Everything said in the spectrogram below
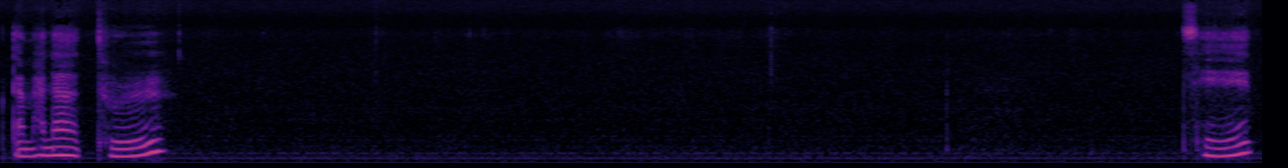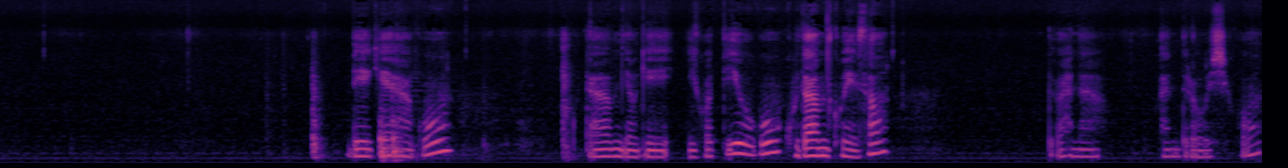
그 다음 하나 둘 셋, 네 개 하고 그 다음 여기 이거 띄우고 그 다음 코에서 또 하나 만들어 오시고.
